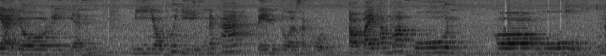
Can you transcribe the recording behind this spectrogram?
ยโยเหรียญมีโยผู้หญิงนะคะ เป็นตัวสะกด ต่อไปคำว่าคูณคออูน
